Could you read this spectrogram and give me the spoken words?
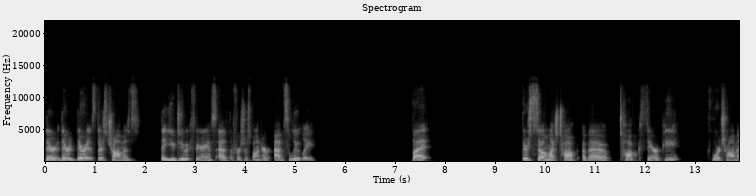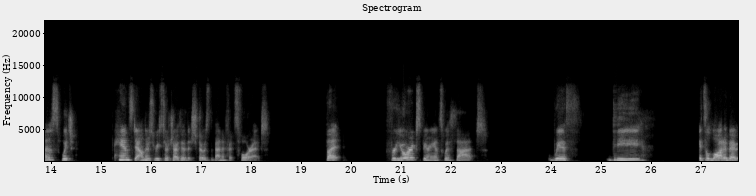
There there there is. There's traumas that you do experience as a first responder, mm-hmm. absolutely. But there's so much talk about talk therapy for traumas, which hands down, there's research out there that shows the benefits for it. But for your experience with that, with the, it's a lot about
